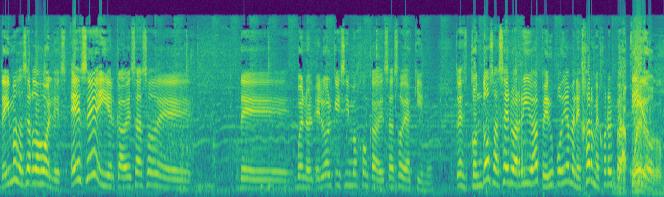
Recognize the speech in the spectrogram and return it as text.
Debimos hacer dos goles. Ese y el cabezazo de. De bueno, el, el gol que hicimos con cabezazo de Aquino. Entonces, con 2 a 0 arriba, Perú podía manejar mejor el partido.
